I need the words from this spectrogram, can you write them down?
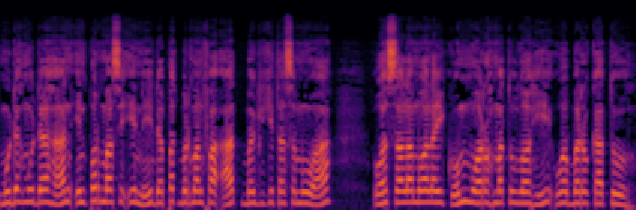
Mudah-mudahan informasi ini dapat bermanfaat bagi kita semua. Wassalamualaikum warahmatullahi wabarakatuh.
